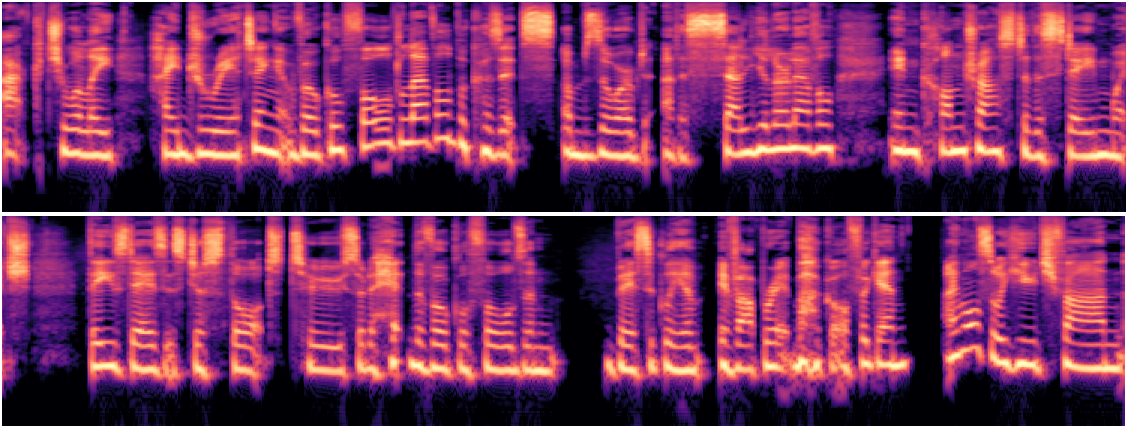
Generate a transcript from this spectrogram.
actually hydrating vocal fold level because it's absorbed at a cellular level, in contrast to the steam, which these days it's just thought to sort of hit the vocal folds and basically evaporate back off again. I'm also a huge fan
